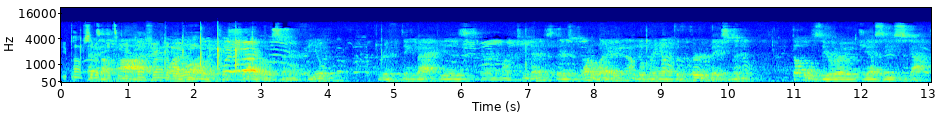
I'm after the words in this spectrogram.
He pops it up. That's going to be caught for round Fly number ball one. shallow center field. Drifting back is Aaron Martinez. There's one away. It'll bring up the third baseman, double zero Jesse Scott.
